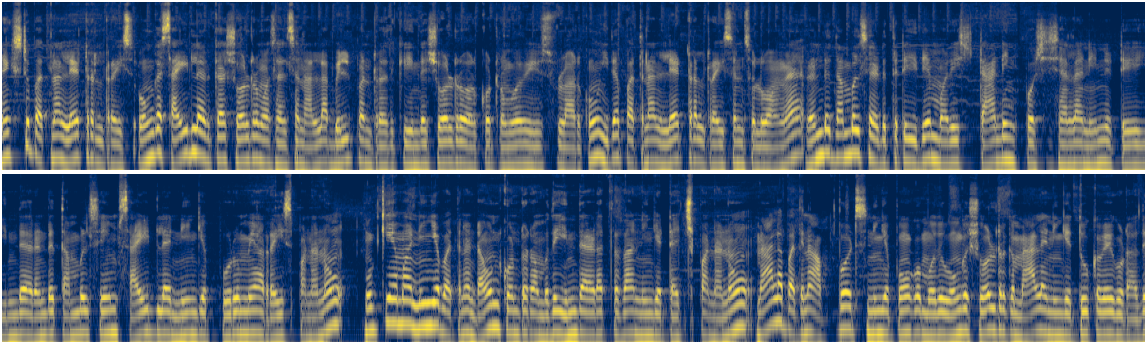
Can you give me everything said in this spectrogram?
நெக்ஸ்ட்டு பார்த்தீங்கன்னா லேட்ரல் ரைஸ் உங்கள் சைடில் இருக்க ஷோல்டர் மசில்ஸை நல்லா பில்ட் பண்ணுறதுக்கு இந்த ஷோல்டர் ஒர்க் அவுட் ரொம்பவே யூஸ்ஃபுல்லாக இருக்கும். இதை பார்த்தீங்கன்னா லேட்ரல் ரைஸ்ன்னு சொல்லுவாங்க. ரெண்டு தம்பிள்ஸ் எடுத்துகிட்டு இதே மாதிரி ஸ்டாண்டிங் பொசிஷனில் நின்றுட்டு இந்த ரெண்டு தம்பிள்ஸையும் சைடில் நீங்கள் பொறுமையாக ரைஸ் பண்ணணும். முக்கியமாக நீங்கள் பார்த்தீங்கன்னா டவுன் கொண்டு வரும்போது இந்த இடத்த தான் நீங்கள் டச் பண்ணணும். மேலே பார்த்தீங்கன்னா அப்வர்ட்ஸ் நீங்கள் போகும்போது உங்கள் ஷோல்டருக்கு மேலே நீங்கள் தூக்கவே கூடாது.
